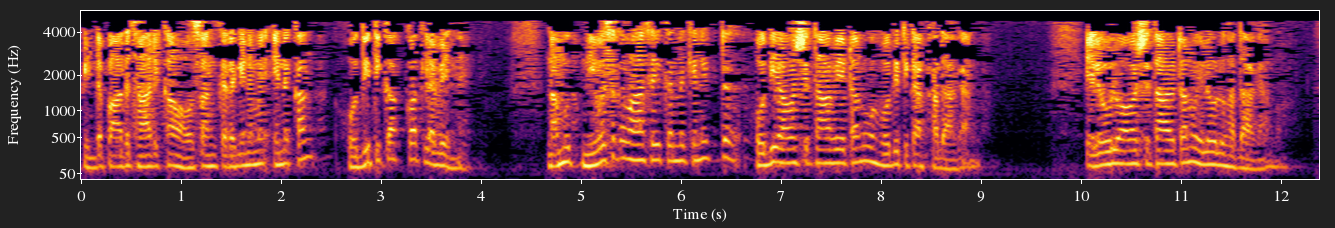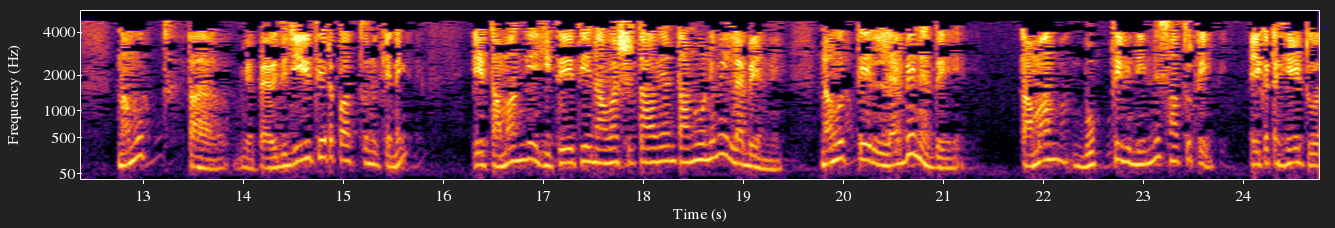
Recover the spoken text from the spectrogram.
පිණ්ඩපාත චාරිකාව අවසන් කරගෙනම එනකන් හොදි ටිකක්වත් ලැබෙන්නේ නමුත් නිවසක වාසය කරන කෙනෙක්ට හොදි අවශ්‍යතාවයට අනුව හොදි ටිකක් හදා ගන්නවා. එළවලු අවශ්‍යතාවයට අනුව එළවලු හදා ගන්නවා. නමුත් මේ පැවිදි ජීවිතයටපත් වුණු කෙනෙක් ඒ තමන්ගේ හිතේ තියෙන අවශ්‍යතාවයන්ට අනුව නෙමෙයි ලැබෙන්නේ. නමුත් ඒ ලැබෙන දේ තමන් භුක්ති විඳින්නේ සතුටින්. ඒකට හේතුව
